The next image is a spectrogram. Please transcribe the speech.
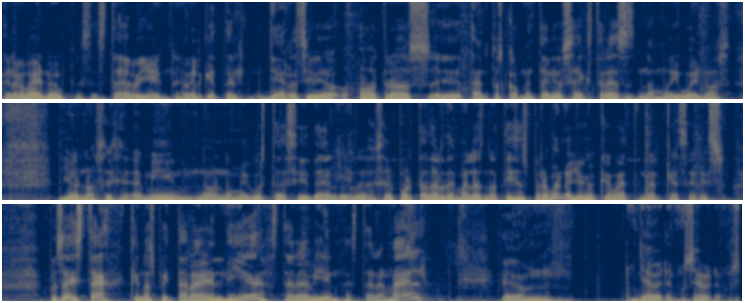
Pero bueno, pues está bien, a ver qué tal. Ya he recibido otros eh, tantos comentarios extras, no muy buenos. Yo no sé, a mí no, no me gusta así dar, ser portador de malas noticias, pero bueno, yo creo que voy a tener que hacer eso. Pues ahí está. ¿Qué nos pintará el día? ¿Estará bien? ¿Estará mal? Em, ya veremos, ya veremos.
